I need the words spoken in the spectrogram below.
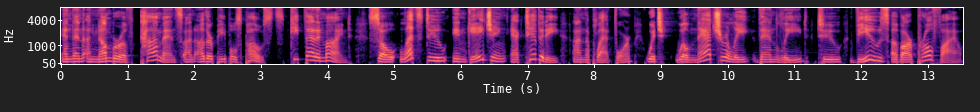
and then a number of comments on other people's posts. Keep that in mind. So let's do engaging activity on the platform, which will naturally then lead to views of our profile.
